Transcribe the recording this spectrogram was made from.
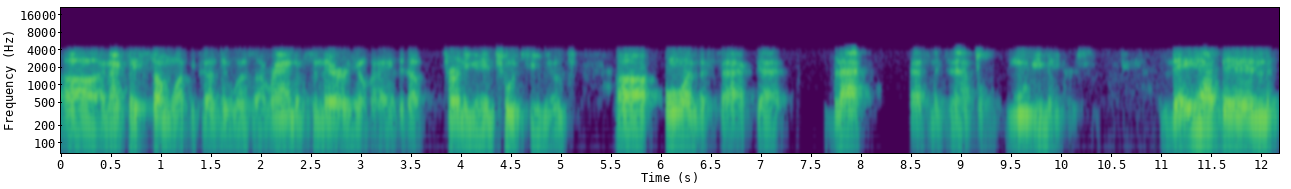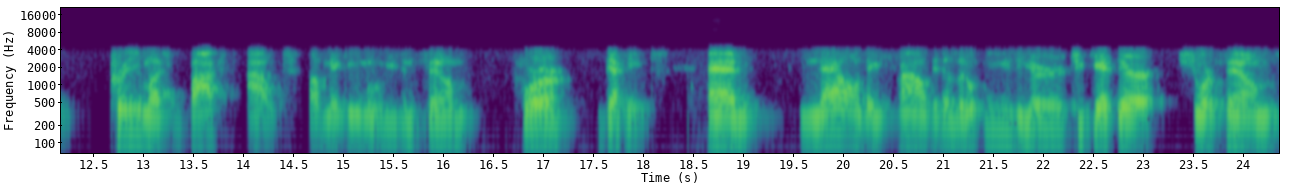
uh, and I say somewhat because it was a random scenario, but I ended up turning it into a keynote uh, on the fact that black, as an example, movie makers, they have been pretty much boxed out of making movies and film for decades. And now they found it a little easier to get their short films,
